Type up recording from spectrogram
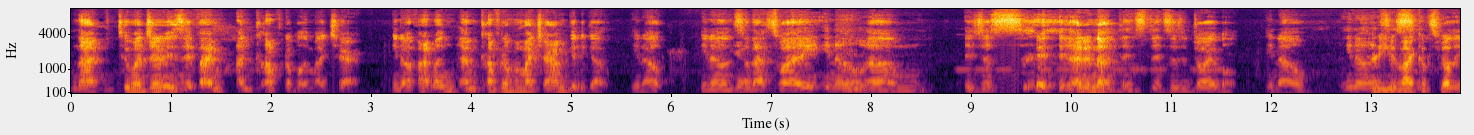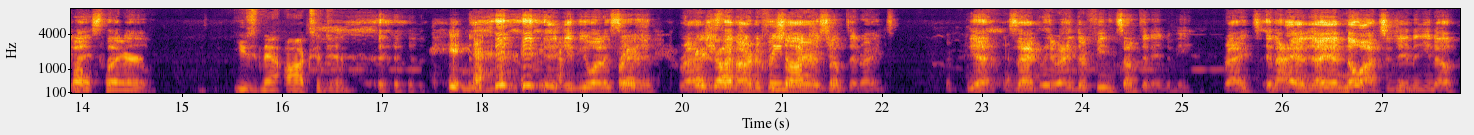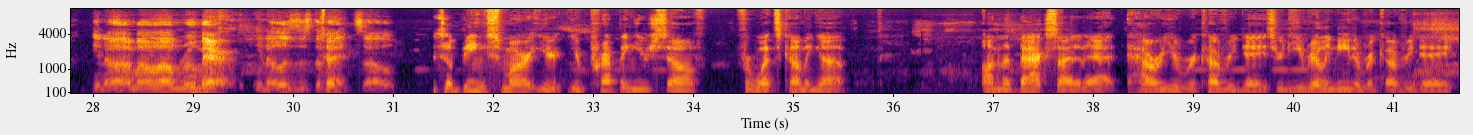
not too much energy, is if I'm uncomfortable in my chair. You know, if I'm un- uncomfortable in my chair, I'm good to go. You know, you know, and so that's why you know um, it's just I don't know. It's it's just enjoyable. You know, you know. So it's you just- like a it's really football nice that, player. um, using that oxygen. if you want to say Fresh- that, right? fresh It's that artificial clean air or something, right? Yeah, exactly, right. They're feeding something into me, right? And I have, I have no oxygen, and you know, you know, I'm all on room air. You know, it's just the So- vent. So So being smart, you're you're prepping yourself for what's coming up. On the backside of that, how are your recovery days, or do you really need a recovery day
